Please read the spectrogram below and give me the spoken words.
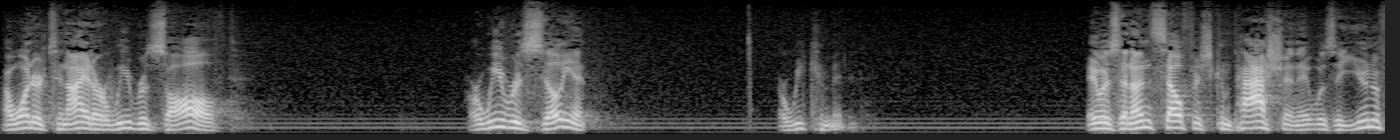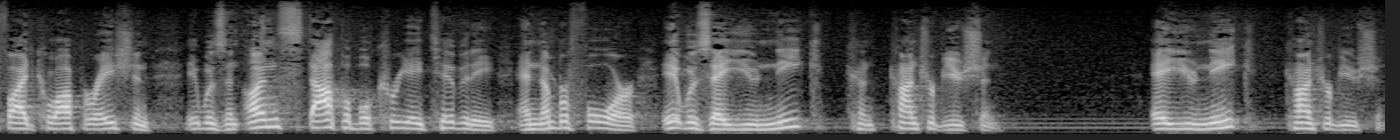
I wonder tonight are we resolved? Are we resilient? Are we committed? It was an unselfish compassion. It was a unified cooperation. It was an unstoppable creativity. And number four, it was a unique con- contribution. A unique contribution.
